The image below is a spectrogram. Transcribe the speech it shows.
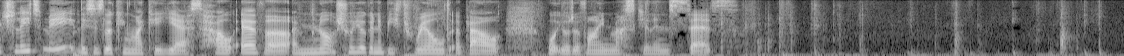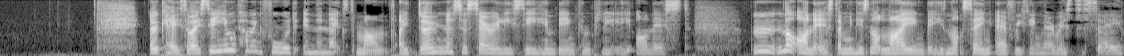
Actually, to me, this is looking like a yes. However, I'm not sure you're going to be thrilled about what your divine masculine says. Okay, so I see him coming forward in the next month. I don't necessarily see him being completely honest. Mm, not honest, I mean, he's not lying, but he's not saying everything there is to say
